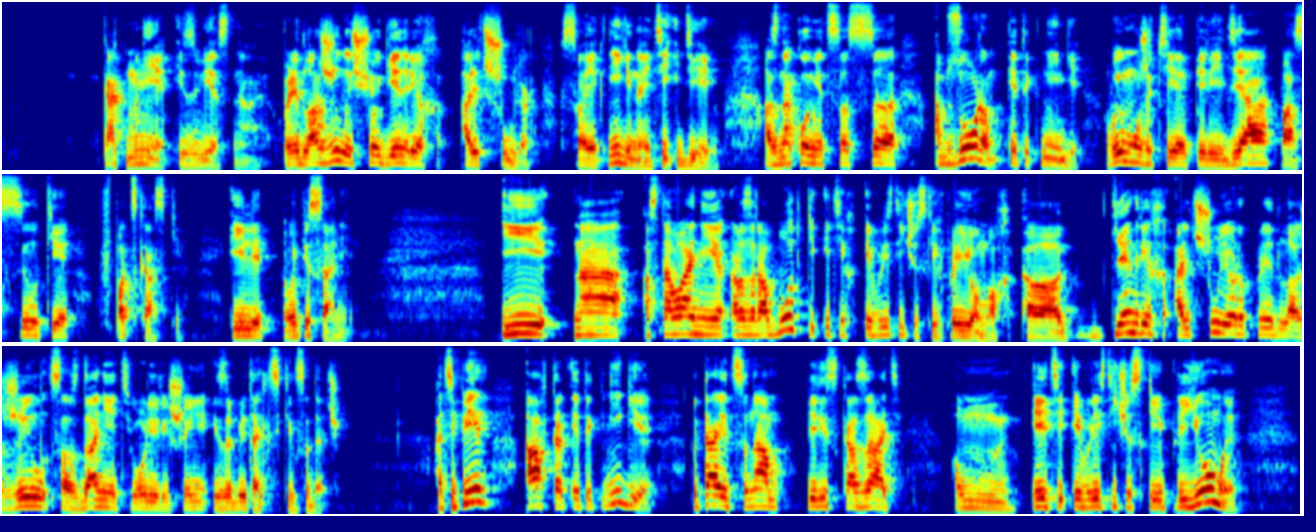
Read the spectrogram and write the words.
как мне известно, предложил еще Генрих Альтшулер в своей книге «Найти идею». Ознакомиться с обзором этой книги вы можете, перейдя по ссылке в подсказке или в описании. И на основании разработки этих эвристических приемов э, Генрих Альтшулер предложил создание теории решения изобретательских задач. А теперь автор этой книги пытается нам пересказать эти эвристические приемы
